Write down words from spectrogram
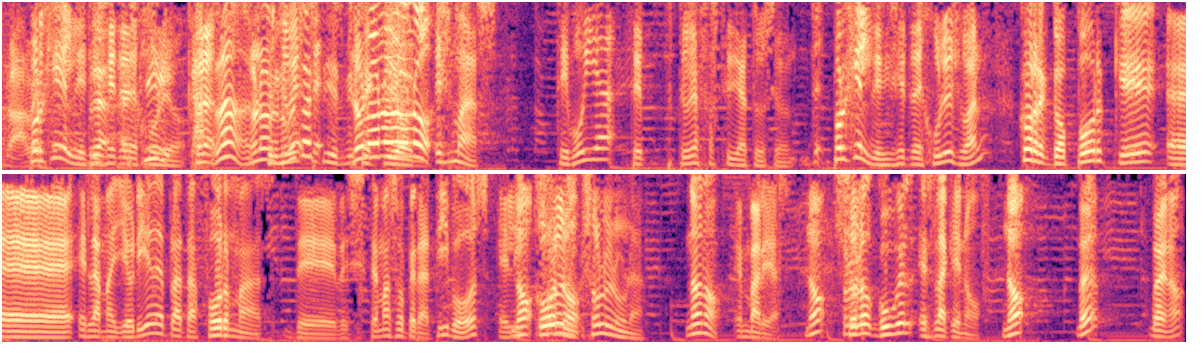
Pero ¿Por qué el 17 pero de que, julio? Pero no te no, no, no, no, no, es más. Te voy a, te, te voy a fastidiar tu sección. ¿Por qué el 17 de julio, Joan? Correcto, porque eh, en la mayoría de plataformas de, de sistemas operativos, el no, icono... solo, en- solo en una. No, no, en varias. No, solo... solo- Google es la que no. No, ¿Eh? Bueno,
